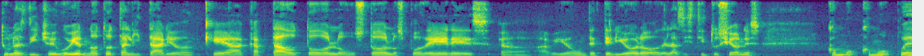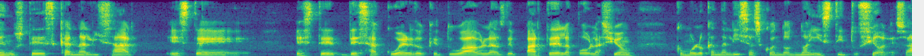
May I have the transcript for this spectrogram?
tú lo has dicho, hay un gobierno totalitario que ha captado todos los, todos los poderes, ah, ha habido un deterioro de las instituciones. ¿Cómo, cómo pueden ustedes canalizar este, este desacuerdo que tú hablas de parte de la población ¿cómo lo canalizas cuando no hay instituciones? O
